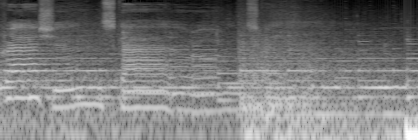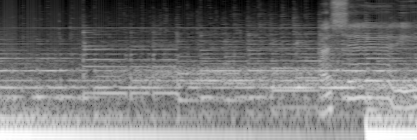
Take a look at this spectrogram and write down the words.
Crashing sky, a the screen. A city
